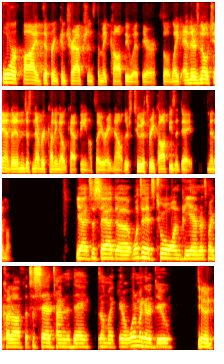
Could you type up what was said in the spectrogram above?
four or five different contraptions to make coffee with here. So like, and there's no chance. I'm just never cutting out caffeine. I'll tell you right now. There's two to three coffees a day minimum. Yeah, it's a sad. Uh, once it hits 2:01 p.m., that's my cutoff. That's a sad time of the day because I'm like, you know, what am I gonna do? Dude,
